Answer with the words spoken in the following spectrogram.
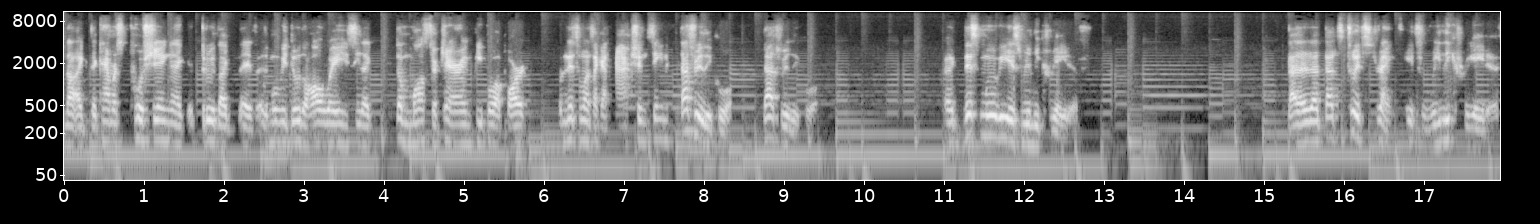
the- Like the camera's pushing like through like the the movie through the hallway. You see like the monster tearing people apart. But this one's like an action scene. That's really cool. That's really cool. Like this movie is really creative. That, that, that's to its strength. It's really creative.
